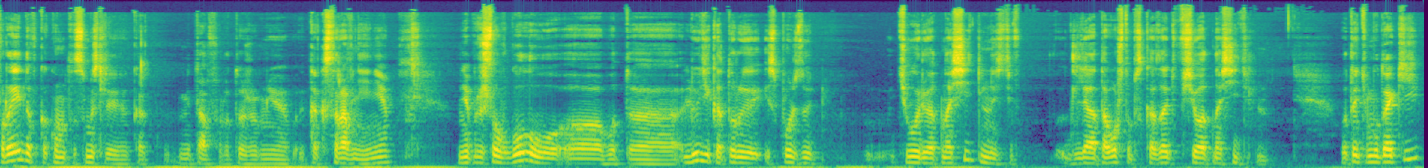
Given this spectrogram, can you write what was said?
Фрейда в каком-то смысле, как метафора тоже мне, как сравнение, мне пришло в голову э, вот э, люди, которые используют теорию относительности для того, чтобы сказать все относительно. Вот эти мудаки,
